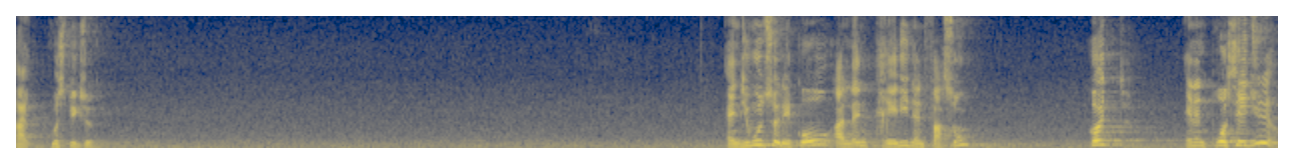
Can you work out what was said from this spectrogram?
Moi je explique sur l'écho, a un crédit d'une façon, qu'il y a une procédure.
